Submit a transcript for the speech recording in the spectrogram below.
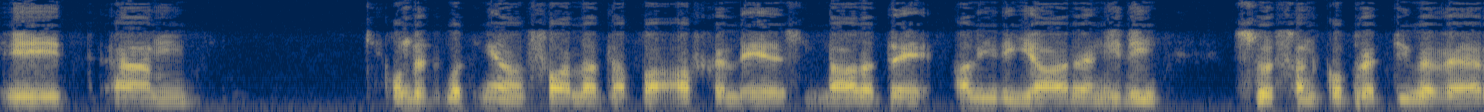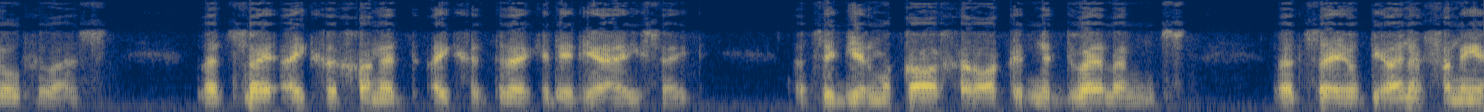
het ehm um, kon dit ook nie aanvaar dat op haar afgelees nadat hy al hierdie jare in hierdie soort van koöperatiewe wêreld was. Dat sy uitgegaan het, uitgetrek het uit die huis uit. Dat sy deurmekaar geraak het met dwelms dat sy op die einde van die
